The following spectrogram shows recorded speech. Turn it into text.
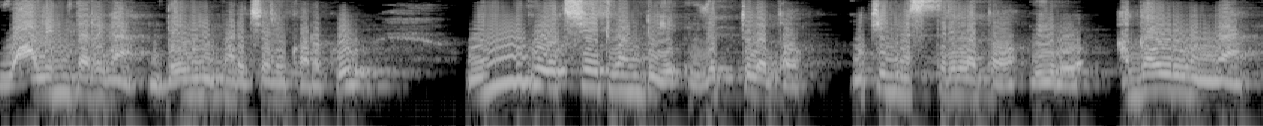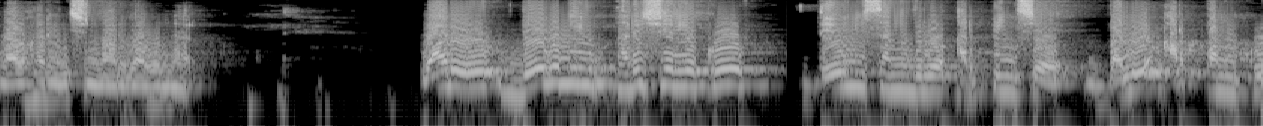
వాలంటరీగా దేవుని పరిచర్య కొరకు ముందుకు వచ్చేటువంటి వ్యక్తులతో ముఖ్యంగా స్త్రీలతో వీరు అగౌరవంగా వ్యవహరించిన వారుగా ఉన్నారు. వారు దేవుని పరిచర్యకు దేవుని సన్నిధిలో అర్పించే బలి అర్పణకు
